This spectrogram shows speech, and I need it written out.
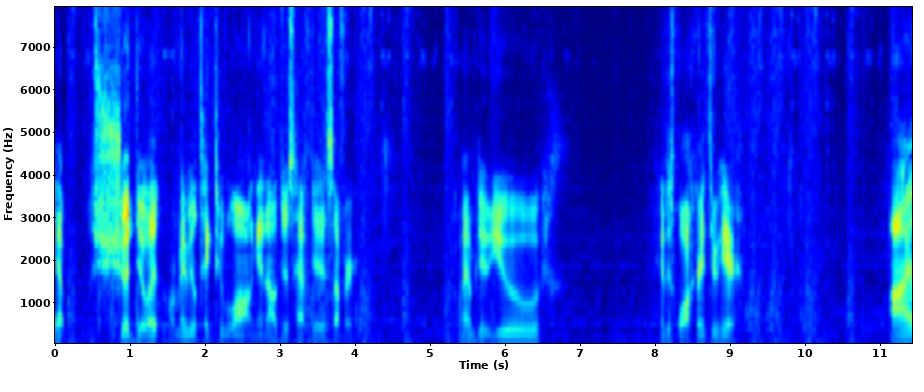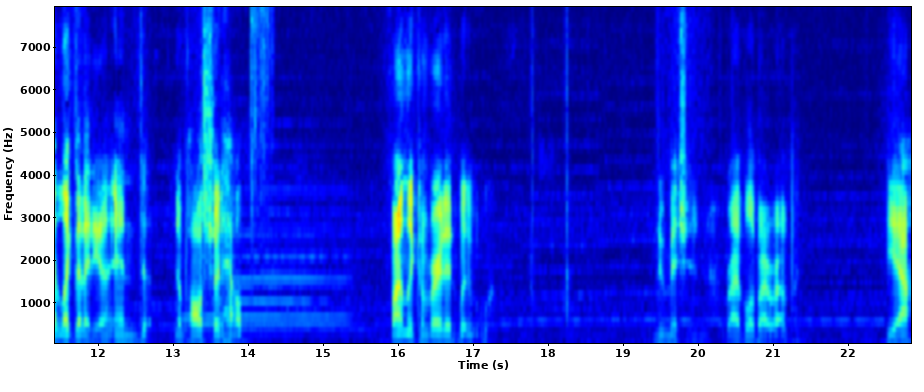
Yep, should do it, or maybe it'll take too long and I'll just have to suffer. Kwamdu, you can just walk right through here. I like that idea, and Nepal should help. Finally converted, woo. New mission, rival of Arab. Yeah,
